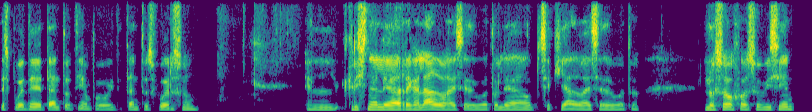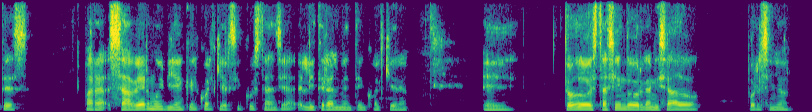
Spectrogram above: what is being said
después de tanto tiempo y de tanto esfuerzo, el Krishna le ha regalado a ese devoto, le ha obsequiado a ese devoto los ojos suficientes para saber muy bien que en cualquier circunstancia, literalmente en cualquiera, eh, todo está siendo organizado por el Señor.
